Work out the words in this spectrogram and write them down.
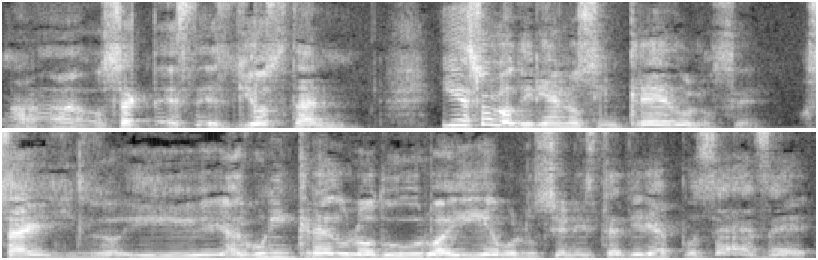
Ah, o sea, es, Dios tan... Y eso lo dirían los incrédulos, ¿eh? O sea, y, algún incrédulo duro ahí, evolucionista, diría, pues ese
